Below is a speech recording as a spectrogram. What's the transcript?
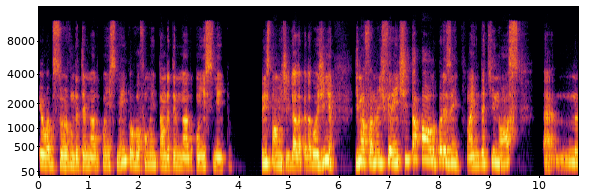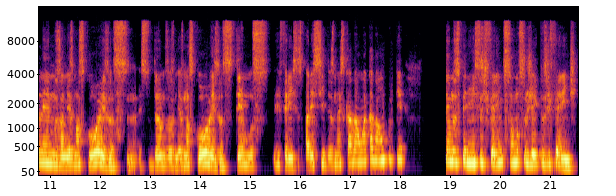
Eu absorvo um determinado conhecimento ou vou fomentar um determinado conhecimento, principalmente ligado à pedagogia, de uma forma diferente da Paula, por exemplo, ainda que nós é, lemos as mesmas coisas, estudamos as mesmas coisas, temos referências parecidas, mas cada um é cada um porque temos experiências diferentes, somos sujeitos diferentes.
